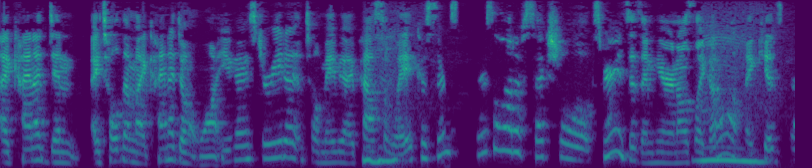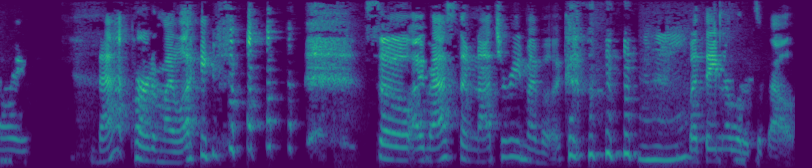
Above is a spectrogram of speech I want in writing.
I kind of didn't. I told them I kind of don't want you guys to read it until maybe I pass Mhm. away because there's there's a lot of sexual experiences in here, and I was like, I don't want my Mm. kids knowing that part of my life. so I've asked them not to read my book, Mhm. but they know what it's about.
